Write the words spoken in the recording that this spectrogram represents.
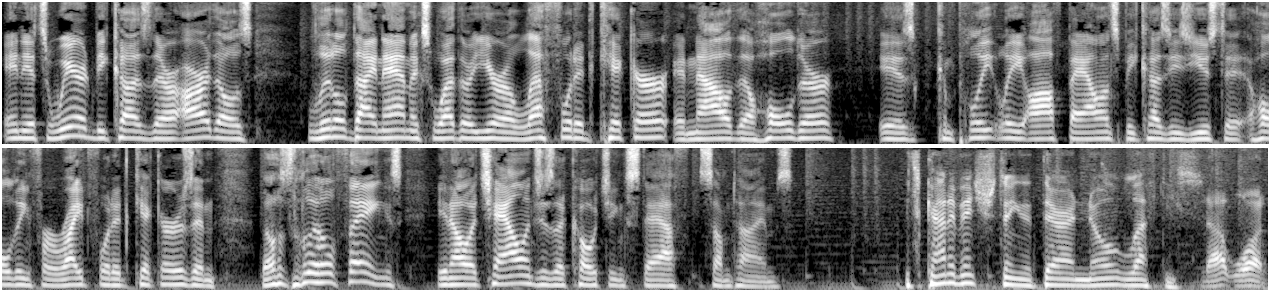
And it's weird because there are those little dynamics, whether you're a left footed kicker and now the holder is completely off balance because he's used to holding for right footed kickers and those little things, you know, it challenges a coaching staff sometimes. It's kind of interesting that there are no lefties. Not one.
